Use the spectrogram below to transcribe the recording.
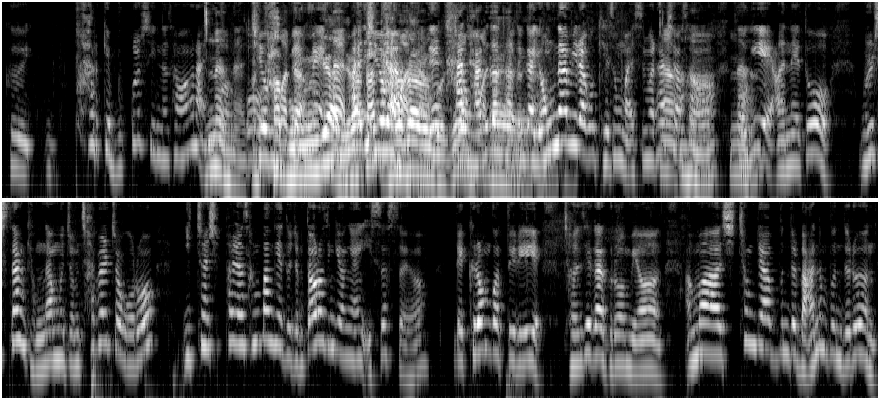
그다 이렇게 묶을 수 있는 상황은 아닌 네, 것 네. 같고 지역마다. 다 묶는 게 네, 아니라 네, 다. 다르다는 네, 거죠. 다 다르다 네. 다르다. 그러니까 영남이라고 계속 말씀을 하셔서 아하, 네. 거기 안에도 울산 경남은 좀 차별적으로 2018년 상반기에도 좀 떨어진 경향이 있었어요. 근데 그런 것들이 전세가 그러면 아마 시청자분들 많은 분들은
